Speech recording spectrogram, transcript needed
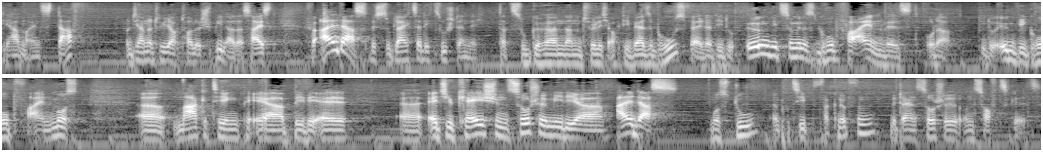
die haben einen Stuff und die haben natürlich auch tolle Spieler. Das heißt, für all das bist du gleichzeitig zuständig. Dazu gehören dann natürlich auch diverse Berufsfelder, die du irgendwie zumindest grob vereinen willst oder die du irgendwie grob vereinen musst. Äh, Marketing, PR, BWL, äh, Education, Social Media, all das musst du im Prinzip verknüpfen mit deinen Social- und Soft Skills.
